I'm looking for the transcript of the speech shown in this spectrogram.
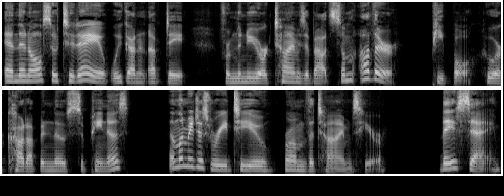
And then also today, we got an update from the New York Times about some other people who are caught up in those subpoenas. And let me just read to you from the Times here. They say,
